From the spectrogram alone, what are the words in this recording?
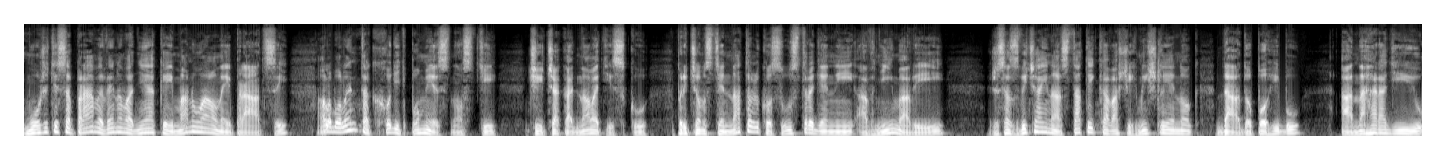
Môžete sa práve venovať nejakej manuálnej práci alebo len tak chodiť po miestnosti či čakať na letisku, pričom ste natoľko sústredení a vnímaví, že sa zvyčajná statika vašich myšlienok dá do pohybu a nahradí ju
